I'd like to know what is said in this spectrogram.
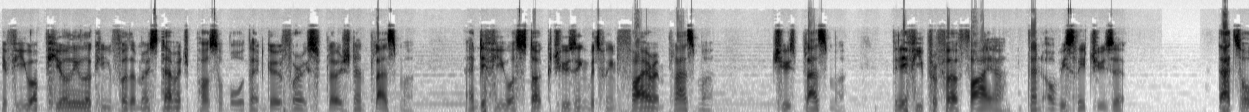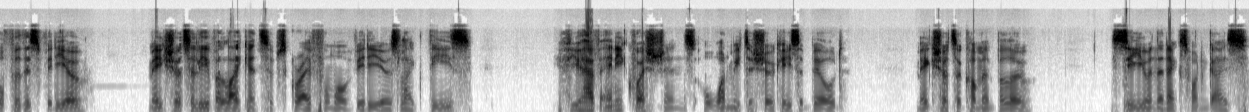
If you are purely looking for the most damage possible then go for Explosion and Plasma, and if you are stuck choosing between Fire and Plasma, choose Plasma, but if you prefer Fire, then obviously choose it. That's all for this video. Make sure to leave a like and subscribe for more videos like these. If you have any questions or want me to showcase a build, make sure to comment below See you in the next one, guys.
